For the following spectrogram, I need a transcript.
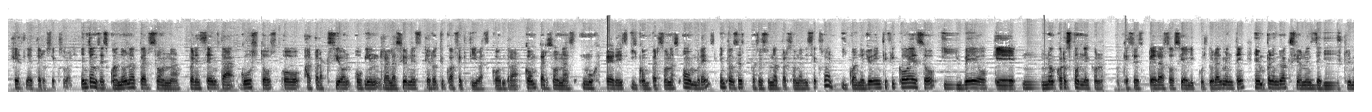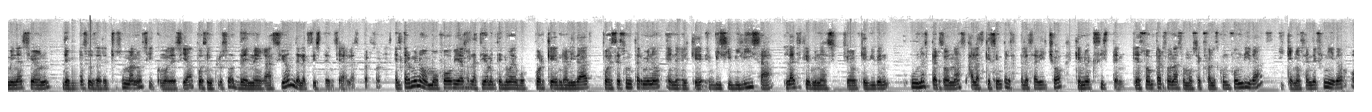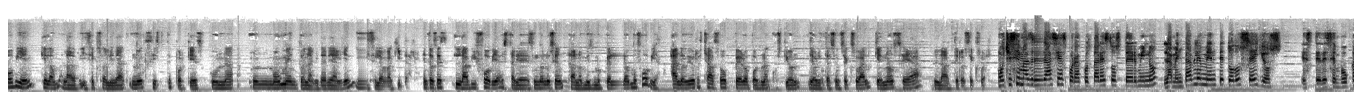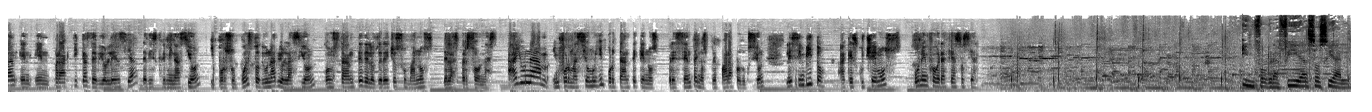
es la heterosexual. Entonces, cuando una persona presenta gustos o atracción o bien relaciones erótico afectivas contra, con personas mujeres y con personas hombres, entonces pues es una persona bisexual. Y cuando yo identifico eso y veo que no corresponde con lo que se espera social y culturalmente, emprendo acciones de discriminación de sus derechos humanos y como decía, pues incluso de negación de la existencia de las personas. El término homofobia es relativamente nuevo porque en realidad pues es un término en el que visibiliza la discriminación que viven unas personas a las que siempre se les ha dicho que no existen, que son personas homosexuales confundidas y que no se han definido, o bien que la, bisexualidad no existe porque es una, un momento en la vida de alguien y se le va a quitar. Entonces, la bifobia estaría haciendo alusión a lo mismo que la homofobia, al odio y rechazo, pero por una cuestión de orientación sexual que no sea la heterosexual. Muchísimas gracias por acotar estos términos. Lamentablemente, todos ellos este, desembocan en, en, prácticas de violencia, de discriminación y por supuesto de una violación constante de los derechos humanos de las personas. Hay una información muy importante que nos presenta y nos prepara producción. Les invito a que escuchemos una infografía social. Infografía social.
